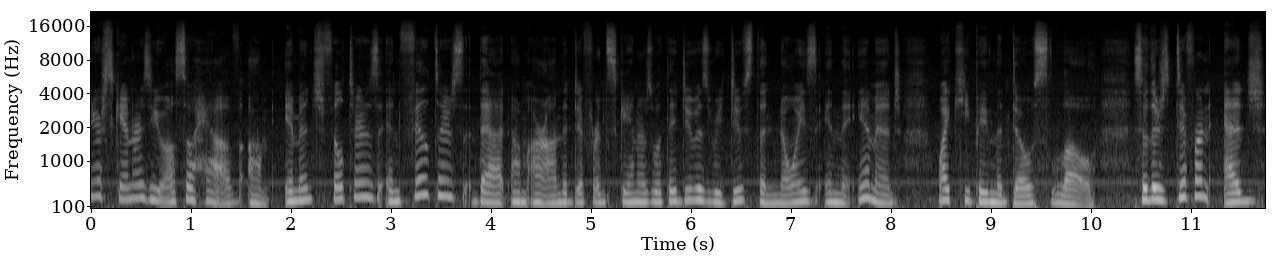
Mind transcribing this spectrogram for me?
your scanners, you also have um, image filters and filters that um, are on the different scanners. What they do is reduce the noise in the image while keeping the dose low. So there's different edge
